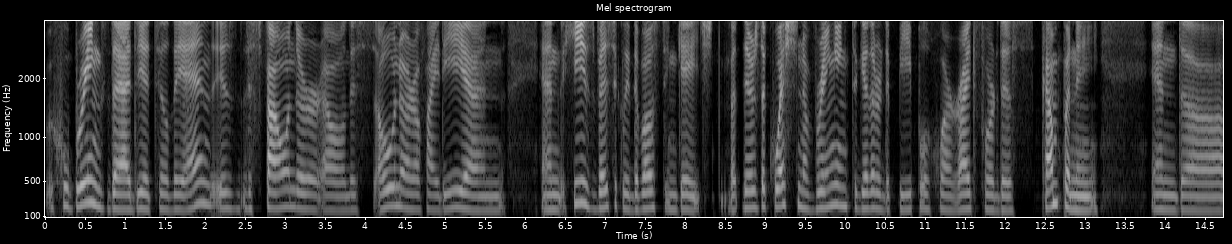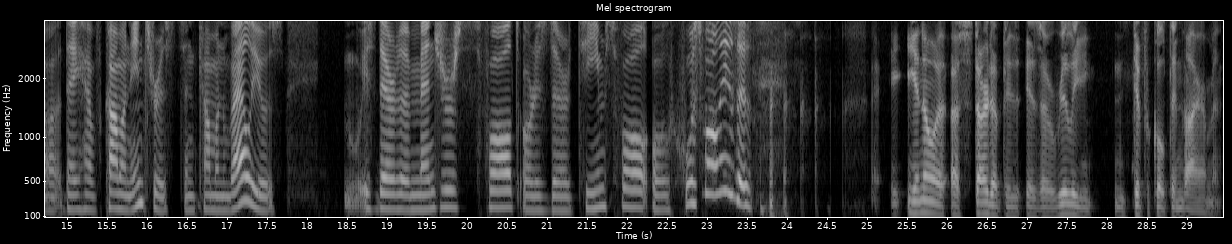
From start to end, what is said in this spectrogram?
who brings the idea till the end is this founder or this owner of idea and and he's basically the most engaged but there's a question of bringing together the people who are right for this company and uh, they have common interests and common values is there the manager's fault or is there team's fault or whose fault is it You know, a, a startup is, is a really difficult environment.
